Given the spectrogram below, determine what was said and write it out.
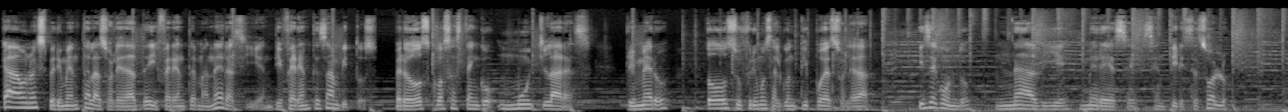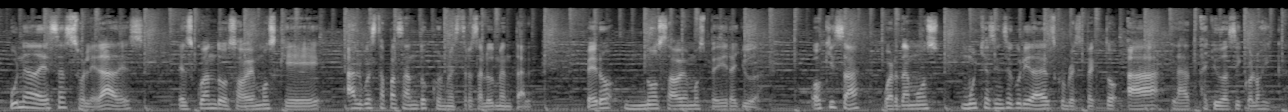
Cada uno experimenta la soledad de diferentes maneras y en diferentes ámbitos, pero dos cosas tengo muy claras. Primero, todos sufrimos algún tipo de soledad. Y segundo, nadie merece sentirse solo. Una de esas soledades es cuando sabemos que algo está pasando con nuestra salud mental, pero no sabemos pedir ayuda. O quizá guardamos muchas inseguridades con respecto a la ayuda psicológica.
